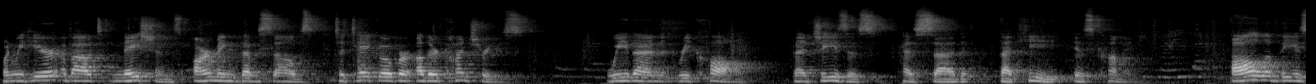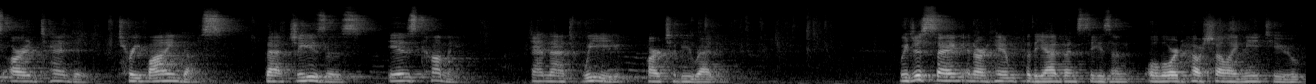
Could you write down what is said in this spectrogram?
When we hear about nations arming themselves to take over other countries, we then recall that Jesus has said that he is coming. All of these are intended to remind us that Jesus is coming and that we are to be ready. We just sang in our hymn for the Advent season, O Lord, how shall I meet you?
